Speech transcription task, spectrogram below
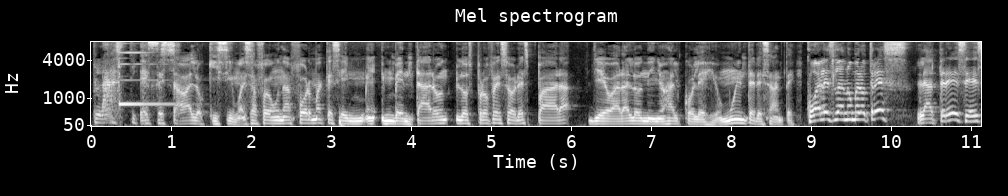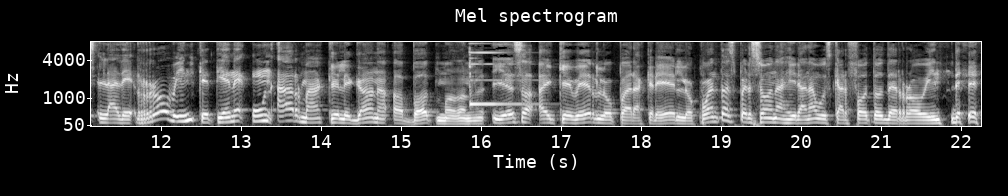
plásticas. Estaba loquísimo. Esa fue una forma que se in- inventaron los profesores para llevar a los niños al colegio. Muy interesante. ¿Cuál es la número 3? La 3 es la de Robin, que tiene un arma que le gana a Batman. Y esa hay que verlo para creerlo. ¿Cuántas personas irán a buscar fotos de Robin de,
